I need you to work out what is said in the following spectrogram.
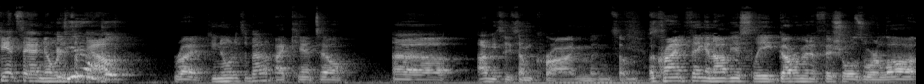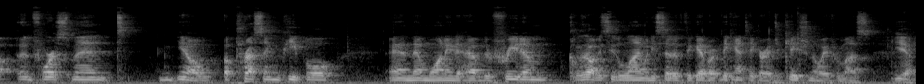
Can't say I know what If it's you don't about. go- Right. Do you know what it's about? I can't tell. Uh, obviously some crime and some. A crime thing, and obviously government officials or law enforcement, you know, oppressing people and them wanting to have their freedom. Because obviously the line when he said if they, get, they can't take our education away from us. Yeah.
